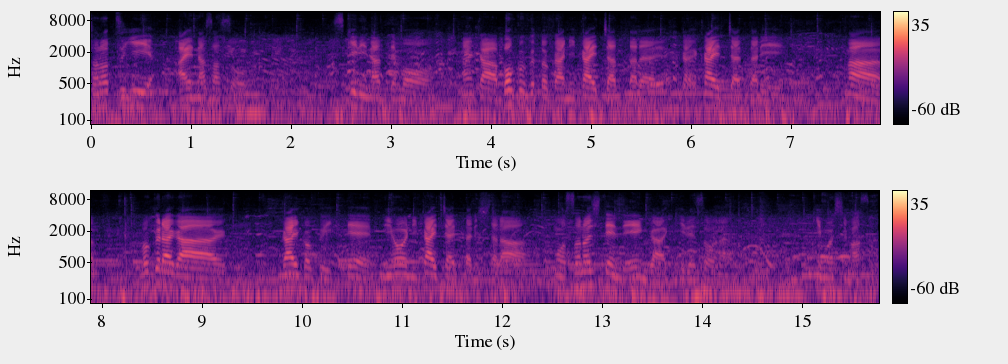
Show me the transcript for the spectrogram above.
その次会えなさそう。好きになってもなんか母国とかに帰っちゃったら帰っちゃったりまあ僕らが外国行って日本に帰っちゃったりしたらもうその時点で縁が切れそうな気もします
